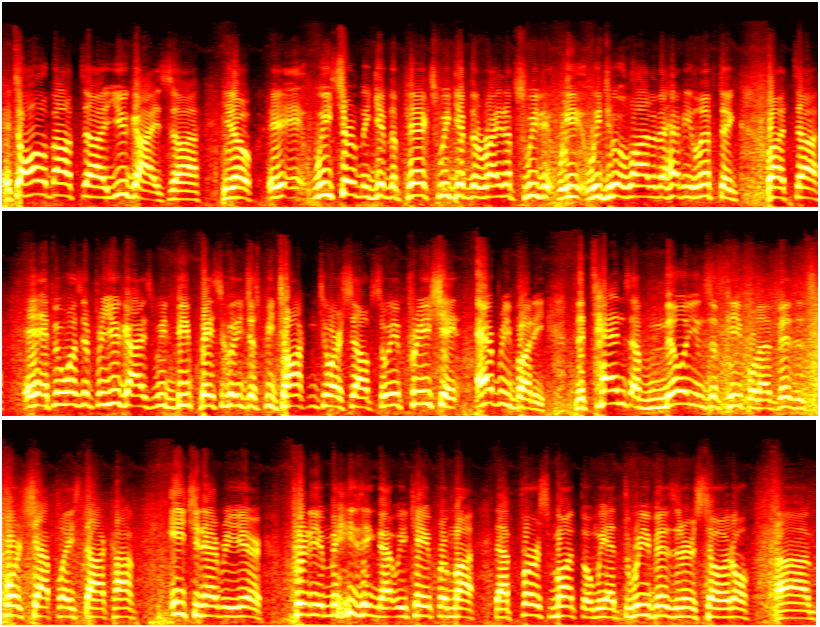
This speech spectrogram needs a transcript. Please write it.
It's all about uh, you guys. Uh, you know it, it, we certainly give the picks, we give the write-ups, we, we, we do a lot of the heavy lifting, but uh, if it wasn't for you guys, we'd be basically just be talking to ourselves. So we appreciate everybody, the tens of millions of people that visit sportschatplace.com each and every year pretty amazing that we came from uh, that first month when we had three visitors total. Um,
